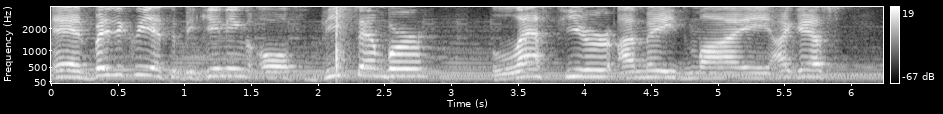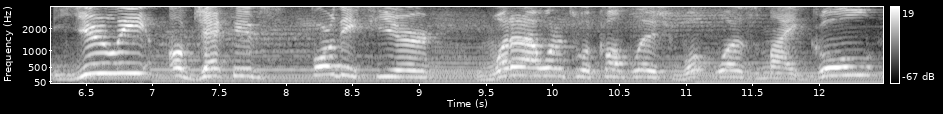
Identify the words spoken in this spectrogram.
And basically at the beginning of December last year, I made my, I guess, yearly objectives for this year. What did I wanted to accomplish? What was my goal?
